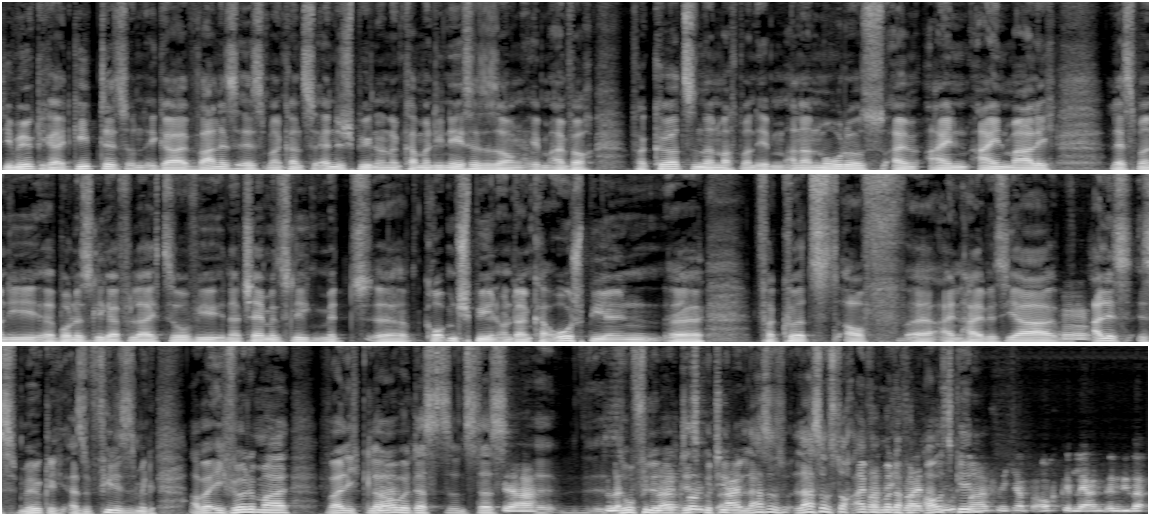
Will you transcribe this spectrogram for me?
die Möglichkeit gibt es und egal wann es ist, man kann es zu Ende spielen und dann kann man die nächste Saison eben einfach verkürzen, dann macht man eben einen anderen Modus. Ein, ein, einmalig lässt man die äh, Bundesliga vielleicht so wie in der Champions League mit äh, Gruppenspielen und dann K.O. spielen, äh, verkürzt auf äh, ein halbes Jahr. Mhm. Alles ist möglich, also vieles ist möglich. Aber ich würde mal, weil ich glaube, lass, dass uns das ja, äh, so viele lass diskutieren, lass uns, lass uns doch einfach mal davon ausgehen. Ich habe auch gelernt in dieser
